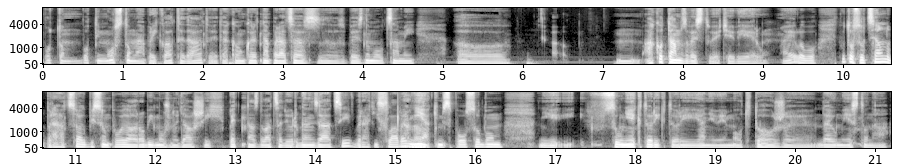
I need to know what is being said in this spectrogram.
pod, pod tým mostom napríklad, teda, to je tá konkrétna práca s, s bezdomovcami, ako tam zvestujete vieru. Hej? Lebo túto sociálnu prácu, ak by som povedal, robí možno ďalších 15-20 organizácií v Bratislave. Ano. Nejakým spôsobom nie, sú niektorí, ktorí, ja neviem, od toho, že dajú miesto na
